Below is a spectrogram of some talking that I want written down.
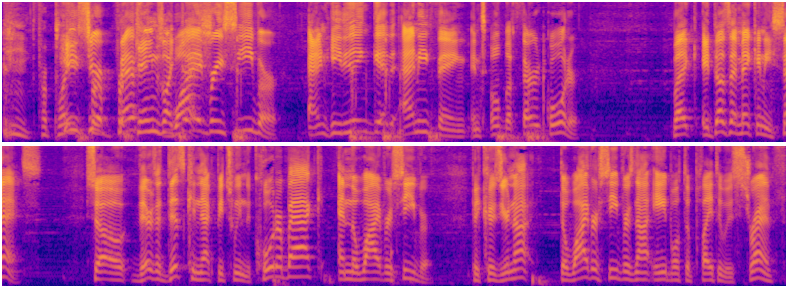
For plays, He's for, your for best games like wide this. receiver, and he didn't get anything until the third quarter. Like it doesn't make any sense. So there's a disconnect between the quarterback and the wide receiver because you're not the wide receiver is not able to play to his strength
